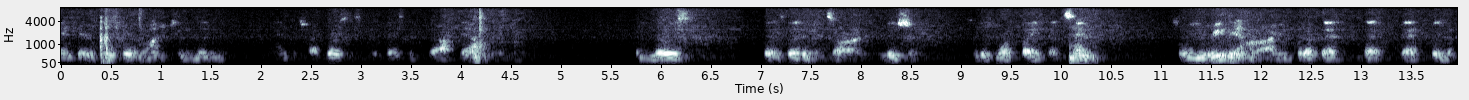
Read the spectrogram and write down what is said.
anterior posterior longitudinal ligament and this fibrosis. They basically drop down a. And those, those ligaments are looser, so there's more play at that center. So when you read the MRI, you put up that, that, that thing of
